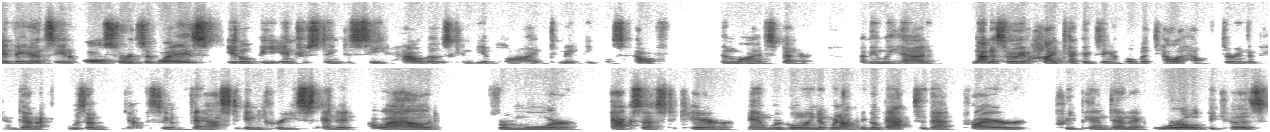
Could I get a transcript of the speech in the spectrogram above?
advance in all sorts of ways, it'll be interesting to see how those can be applied to make people's health and lives better. I mean, we had not necessarily a high tech example, but telehealth during the pandemic was a, obviously a vast increase and it allowed for more access to care. And we're going to, we're not going to go back to that prior pre pandemic world because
